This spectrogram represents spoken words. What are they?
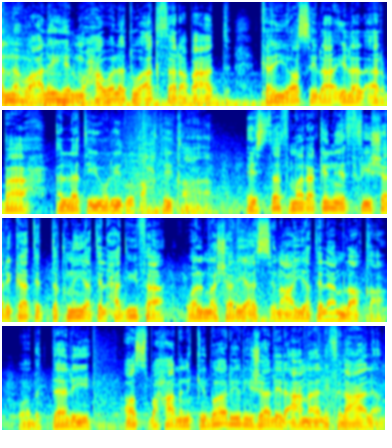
أنه عليه المحاولة أكثر بعد كي يصل إلى الأرباح التي يريد تحقيقها. استثمر كينيث في شركات التقنية الحديثة والمشاريع الصناعية العملاقة وبالتالي أصبح من كبار رجال الأعمال في العالم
